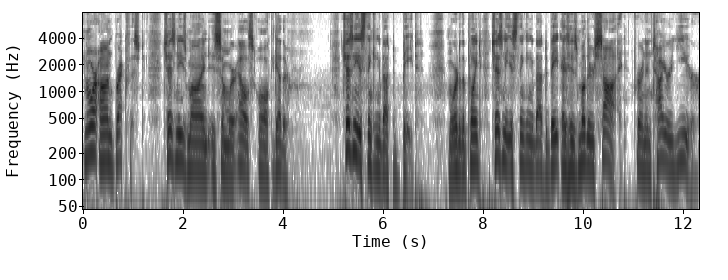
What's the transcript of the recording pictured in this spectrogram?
nor on breakfast. Chesney's mind is somewhere else altogether. Chesney is thinking about debate. More to the point, Chesney is thinking about debate at his mother's side for an entire year,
